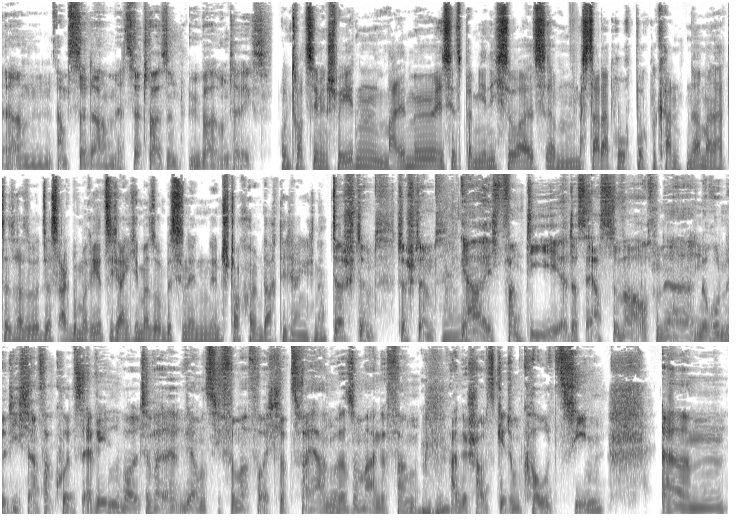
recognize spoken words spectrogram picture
ähm, Amsterdam etc sind überall unterwegs. Und trotzdem in Schweden, Malmö ist jetzt bei mir nicht so als ähm, Startup-Hochburg bekannt. Ne? Man hat das, also das agglomeriert sich eigentlich immer so ein bisschen in, in Stockholm, dachte ich eigentlich. Ne? Das stimmt, das stimmt. Mhm. Ja, ich fand die, das erste war auch eine, eine Runde, die ich einfach kurz erwähnen wollte, weil wir haben uns die Firma vor, ich glaube, zwei Jahren oder so mal angefangen, mhm. angeschaut. Es geht um Code Scene. Ähm,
